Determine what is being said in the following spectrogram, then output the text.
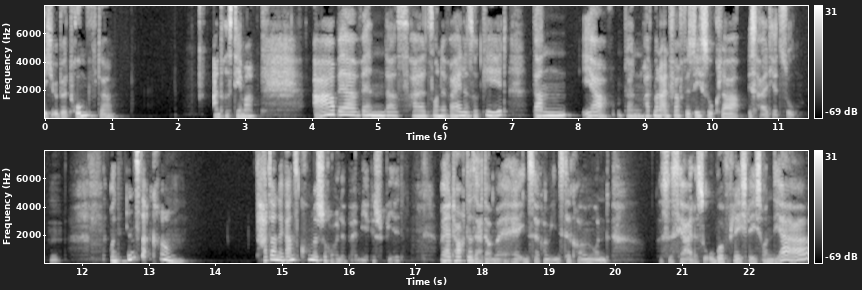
dich übertrumpft. Ja. Anderes Thema. Aber wenn das halt so eine Weile so geht, dann, ja, dann hat man einfach für sich so klar, ist halt jetzt so. Hm. Und Instagram hat da eine ganz komische Rolle bei mir gespielt. Meine Tochter sagt auch mal, Instagram, Instagram und das ist ja alles so oberflächlich und ja,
